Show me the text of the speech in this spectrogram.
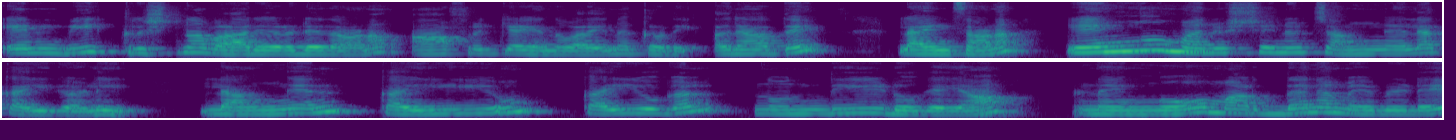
എൻ വി കൃഷ്ണ വാര്യരുടേതാണ് ആഫ്രിക്ക എന്ന് പറയുന്ന കൃതി. അതിനകത്തെ ലൈൻസ് ആണ്. എങ്ങു മനുഷ്യനു ചങ്ങല കൈകളി ലങ്ങൻ കൈയും കൈയുകൾ നൊന്തിയിടുകയാ ണെങ്ങോ മർദ്ദനമെവിടെ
